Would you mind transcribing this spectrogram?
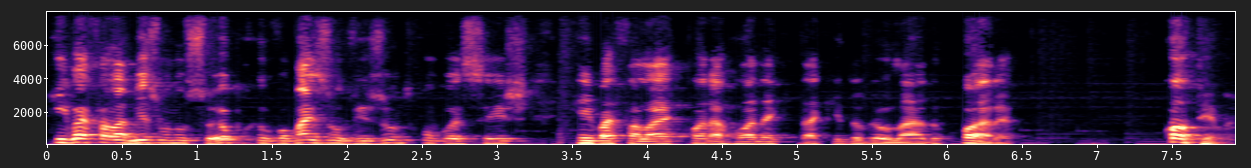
Quem vai falar mesmo não sou eu, porque eu vou mais ouvir junto com vocês. Quem vai falar é Cora Rona, que está aqui do meu lado. Cora, qual o tema?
